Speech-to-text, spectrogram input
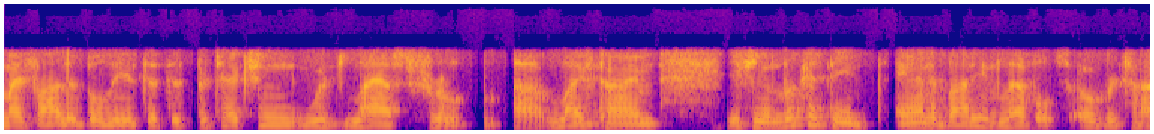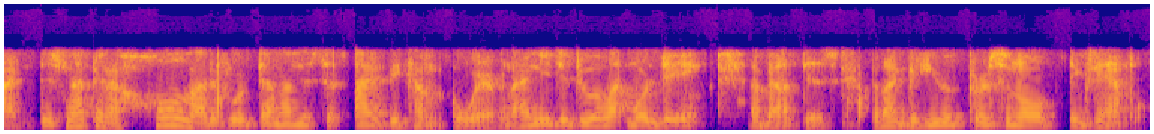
my father believed that the protection would last for a uh, lifetime. If you look at the antibody levels over time, there's not been a whole lot of work done on this that I've become aware of, and I need to do a lot more digging about this. But I'll give you a personal example.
